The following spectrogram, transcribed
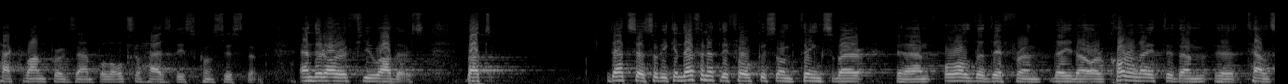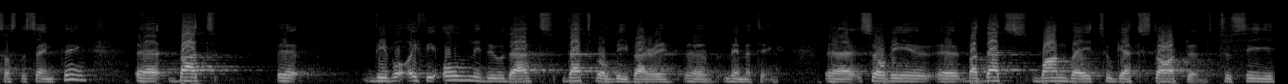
PAK1 for example also has this consistent. And there are a few others. But that said, so we can definitely focus on things where um, all the different data are correlated and tells us the same thing. but we will, if we only do that, that will be very uh, limiting. Uh, so we, uh, but that's one way to get started, to see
